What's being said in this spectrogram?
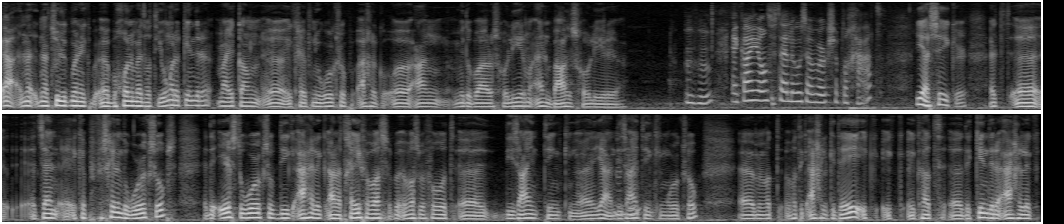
Ja, na- natuurlijk ben ik eh, begonnen met wat jongere kinderen, maar ik, kan, eh, ik geef nu workshop eigenlijk eh, aan middelbare scholieren en basisscholieren. Ja. Mhm. En kan je ons vertellen hoe zo'n workshop dan gaat? Ja, zeker. Het, eh, het zijn, ik heb verschillende workshops. De eerste workshop die ik eigenlijk aan het geven was, was bijvoorbeeld eh, design thinking. eh, ja, een design Mhm. thinking workshop. Ehm, wat, wat ik eigenlijk deed, ik, ik, ik had de kinderen eigenlijk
